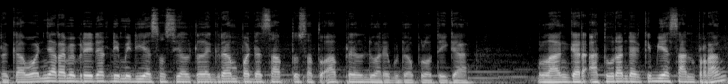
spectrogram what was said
Rekamannya ramai beredar di media sosial Telegram pada Sabtu 1 April 2023. Melanggar aturan dan kebiasaan perang,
